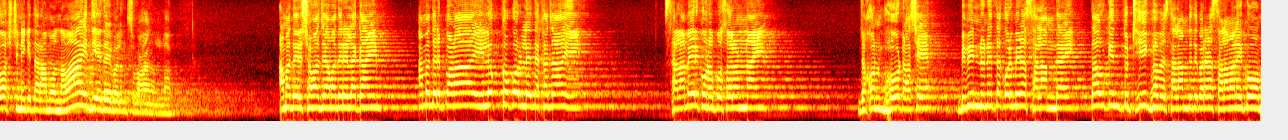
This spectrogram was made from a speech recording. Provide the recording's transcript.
দশটি নেকি তার আমল নামায় দিয়ে দেয় বলেন সুহান আল্লাহ আমাদের সমাজে, আমাদের এলাকায়, আমাদের পাড়ায় লক্ষ্য করলে দেখা যায়, সালামের কোনো প্রচলন নাই। যখন ভোট আসে, বিভিন্ন নেতাকর্মীরা সালাম দেয়, তাও কিন্তু ঠিকভাবে সালাম দিতে পারে সালাম আলাইকুম।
